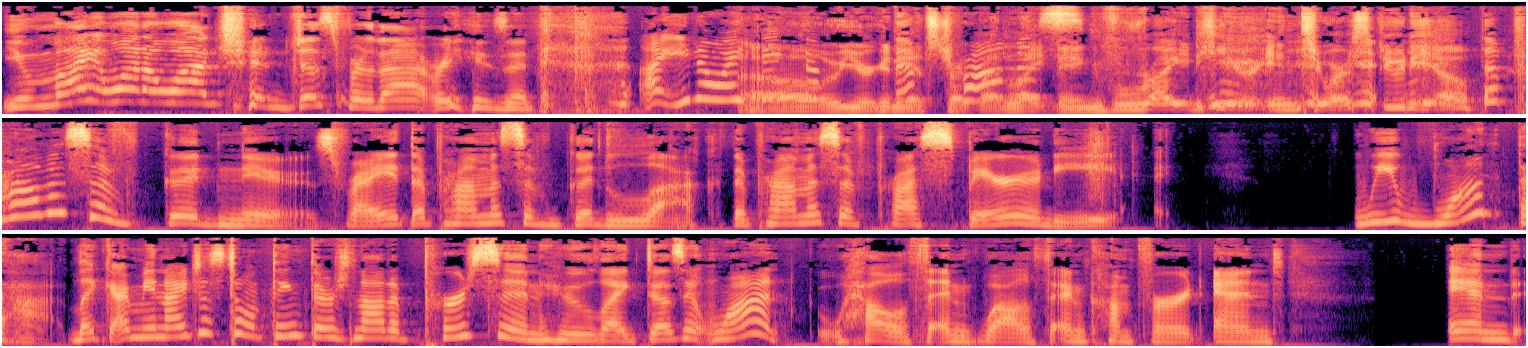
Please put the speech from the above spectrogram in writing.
you might want to watch it just for that reason. Uh, you know, I think Oh, the- you're going to get struck promise- by lightning right here into our studio. The promise of good news, right? The promise of good luck, the promise of prosperity. We want that. Like, I mean, I just don't think there's not a person who like doesn't want health and wealth and comfort and and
